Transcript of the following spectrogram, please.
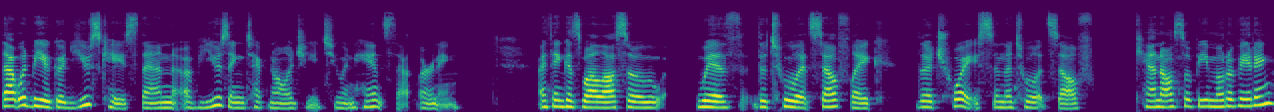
that would be a good use case then of using technology to enhance that learning. I think as well also with the tool itself like the choice in the tool itself can also be motivating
